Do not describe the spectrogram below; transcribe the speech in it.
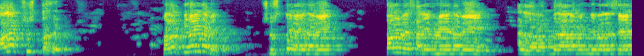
কলব সুস্থ হয়ে কলব কি হয়ে যাবে? সুস্থ হয়ে যাবে। কলবে সালিম হয়ে যাবে। আল্লাহ রাব্বুল আলামিন যে বলেছেন,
